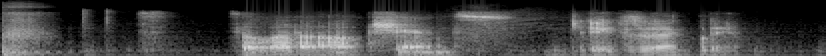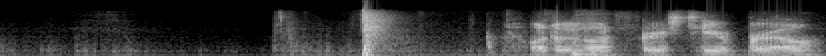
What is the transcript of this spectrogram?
It's a lot of options. Exactly. What do we want first here, bro?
